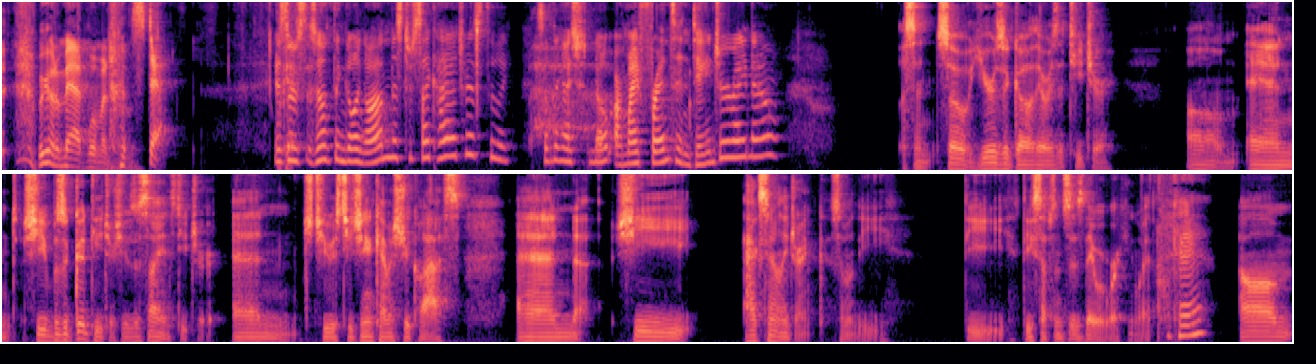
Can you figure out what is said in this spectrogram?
We got a mad woman. Stat. Is there something going on, Mister Psychiatrist? Like something I should know? Are my friends in danger right now? listen so years ago there was a teacher um and she was a good teacher she was a science teacher and she was teaching a chemistry class and she accidentally drank some of the the the substances they were working with Okay. um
